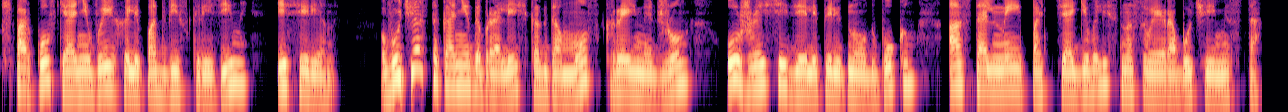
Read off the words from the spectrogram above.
С парковки они выехали под виск резины и сирены. В участок они добрались, когда мозг, Рейн и Джон уже сидели перед ноутбуком, а остальные подтягивались на свои рабочие места.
